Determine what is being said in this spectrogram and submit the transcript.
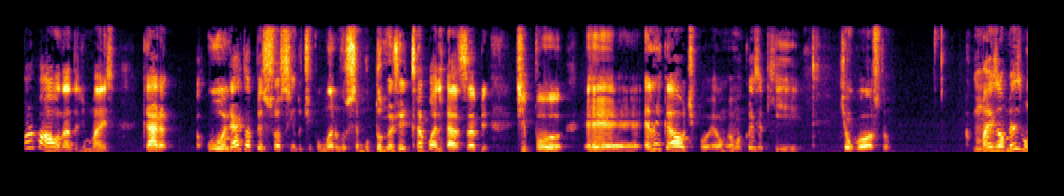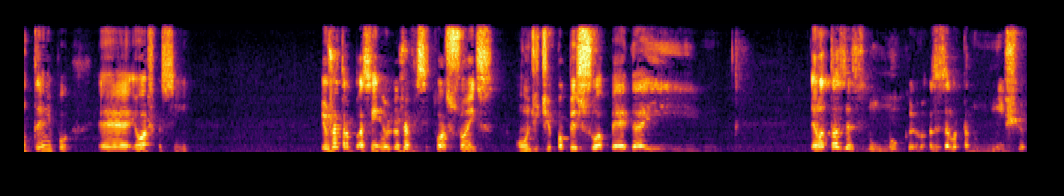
normal, nada demais. Cara, o olhar da pessoa assim, do tipo, mano, você mudou meu jeito de trabalhar, sabe? Tipo, é, é legal, tipo, é, é uma coisa que, que eu gosto. Mas ao mesmo tempo, é, eu acho que assim. Eu já, assim, eu, já vi situações onde, tipo, a pessoa pega e. Ela tá, às vezes, num núcleo, às vezes ela tá num nicho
